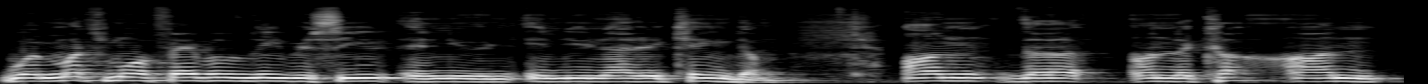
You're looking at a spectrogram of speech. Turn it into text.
were much more favorably received in in the United Kingdom. On the on the on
